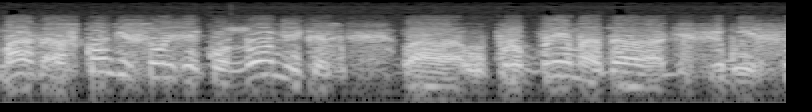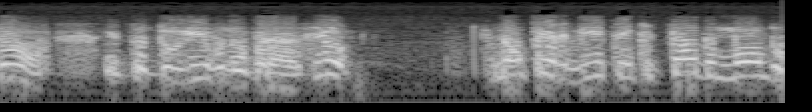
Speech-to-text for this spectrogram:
Mas as condições econômicas, ah, o problema da distribuição do, do livro no Brasil, não permitem que todo mundo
